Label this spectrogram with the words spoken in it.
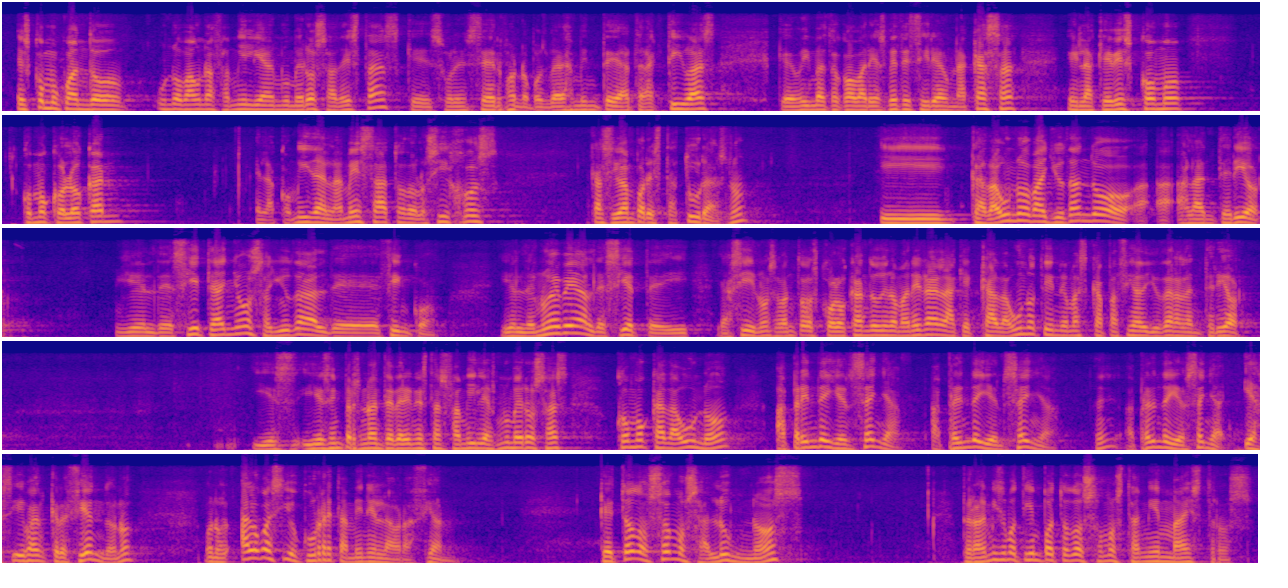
Es como cuando uno va a una familia numerosa de estas, que suelen ser, bueno, pues verdaderamente atractivas, que a mí me ha tocado varias veces ir a una casa en la que ves cómo, cómo colocan en la comida, en la mesa, a todos los hijos, casi van por estaturas, ¿no? Y cada uno va ayudando al anterior. Y el de siete años ayuda al de cinco y el de nueve al de siete, y, así, ¿no? Se van todos colocando de una manera en la que cada uno tiene más capacidad de ayudar al anterior. Y es, impresionante ver en estas familias numerosas cómo cada uno aprende y enseña, aprende y enseña, ¿eh? aprende y enseña, y así van creciendo, ¿no? Bueno, algo así ocurre también en la oración, que todos somos alumnos, pero al mismo tiempo todos somos también maestros.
